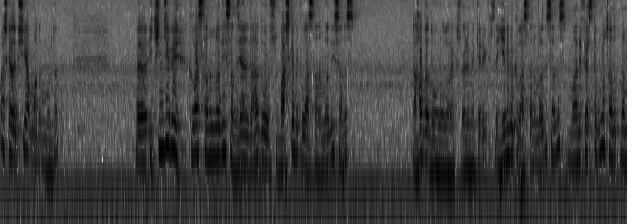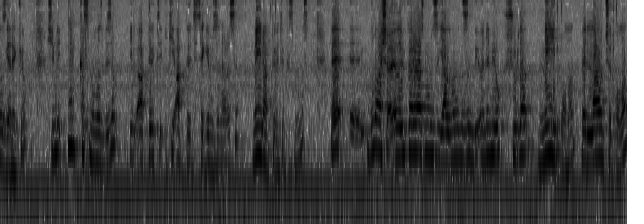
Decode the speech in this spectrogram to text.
Başka da bir şey yapmadım burada. E, ikinci bir class tanımladıysanız yani daha doğrusu başka bir class tanımladıysanız daha da doğru olarak söylemek gerekirse yeni bir class tanımladıysanız manifeste bunu tanıtmanız gerekiyor. Şimdi ilk kısmımız bizim ilk activity iki activity tagimizin arası main activity kısmımız ve e, bunu aşağı ya da yukarı yazmamızı yazmamızın bir önemi yok. Şurada main olan ve launcher olan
